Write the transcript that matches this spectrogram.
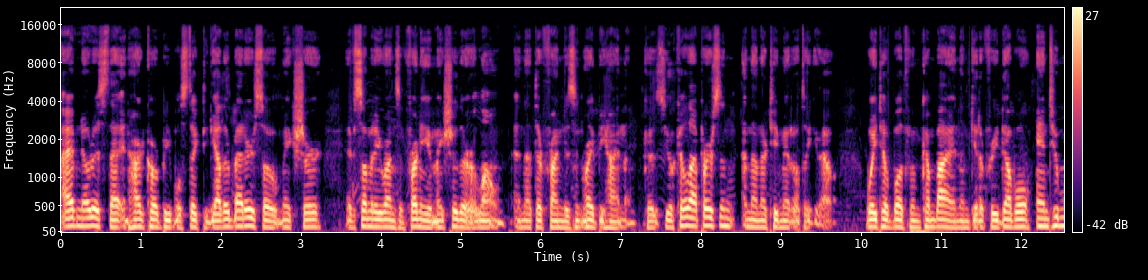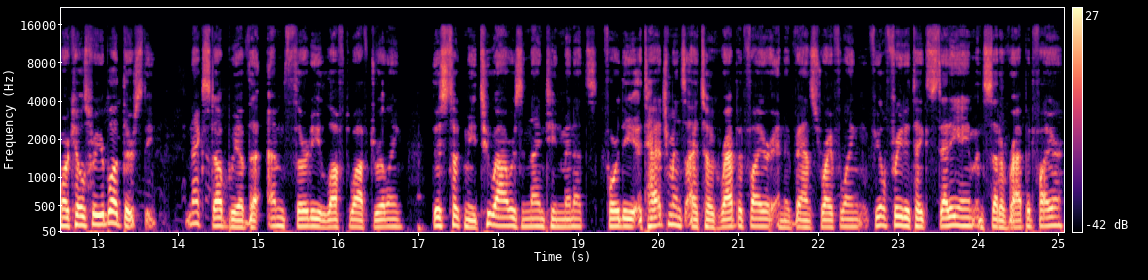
I have noticed that in hardcore people stick together better, so make sure if somebody runs in front of you, make sure they're alone and that their friend isn't right behind them, because you'll kill that person and then their teammate will take you out. Wait till both of them come by and then get a free double and two more kills for your bloodthirsty. Next up, we have the M30 Luftwaffe drilling. This took me 2 hours and 19 minutes. For the attachments, I took rapid fire and advanced rifling. Feel free to take steady aim instead of rapid fire.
